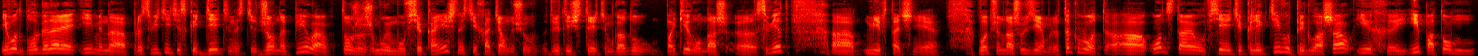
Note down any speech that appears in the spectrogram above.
И вот благодаря именно просветительской деятельности Джона Пила, тоже жму ему все конечности, хотя он еще в 2003 году покинул наш э, свет, э, мир точнее, в общем, нашу землю. Так вот, э, он ставил все эти коллективы, приглашал их, и потом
